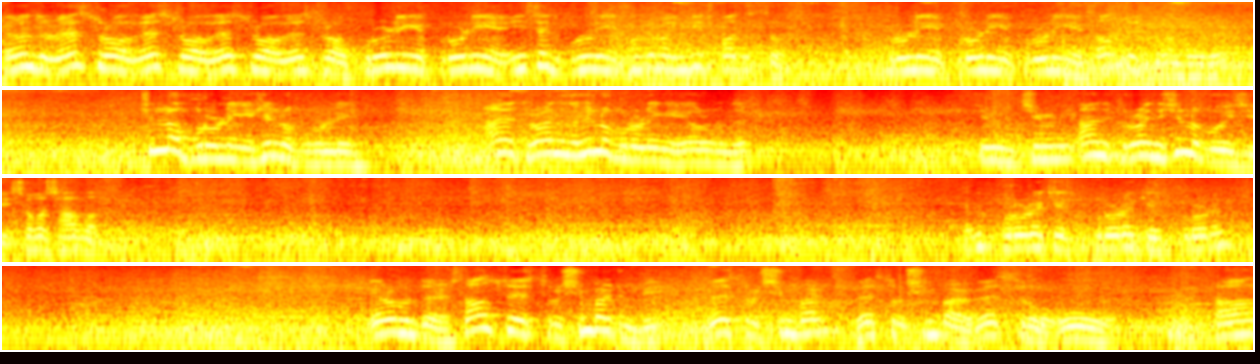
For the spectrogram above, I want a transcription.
여러분들 웨스트로 와, 웨스트로 와, 웨스트로 와, 웨스트로 와. 브롤링해, 브롤링해. 인사이드 브롤링해. 상대방 인게지 빠졌어. 브롤링해, 브롤링해, 브롤링해. 사우스웨스트 간다, 얘들. 힐러 브롤링해, 힐러 브롤링. 안에 들어있는 거 힐러 브롤링해, 여러분들. 지금, 지금 안에 들어있는 힐러 보이지? 저거 잡아. 계속 프로레 계속 프로레 계속 프로레 여러분들 사우스 웨스트로 신발 준비. 웨스트로 신발 웨스트로 신발 웨스트로 5 4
